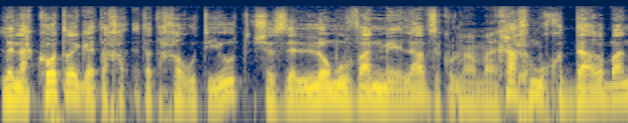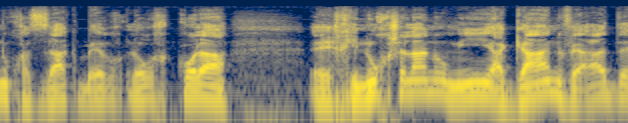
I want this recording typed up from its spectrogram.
לנקות רגע את, הח, את התחרותיות, שזה לא מובן מאליו, זה כל כך לא. מוחדר בנו, חזק בערך, לאורך כל החינוך שלנו, מהגן ועד אה,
